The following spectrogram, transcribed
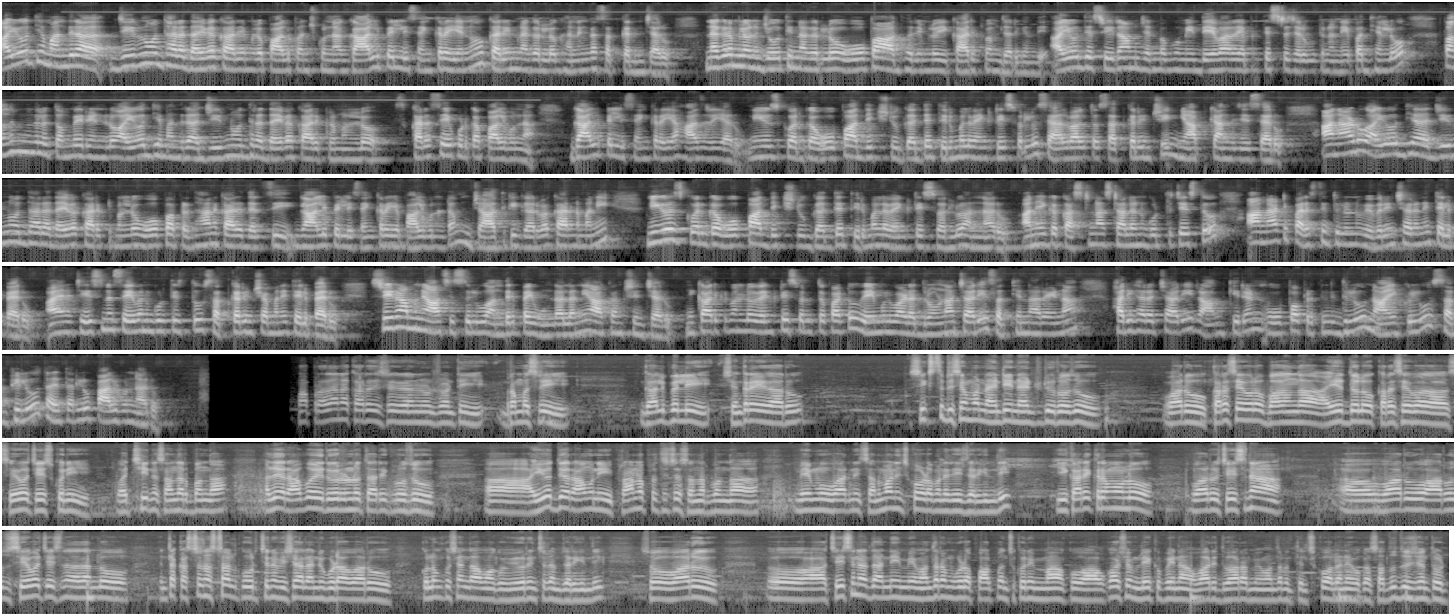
అయోధ్య మందిర జీర్ణోద్ధార దైవ కార్యంలో పాలు పంచుకున్న గాలిపెల్లి శంకరయ్యను కరీంనగర్లో ఘనంగా సత్కరించారు. నగరంలోని జ్యోతినగర్లో ఓపా ఆధ్వర్యంలో ఈ కార్యక్రమం జరిగింది. అయోధ్య శ్రీరామ జన్మభూమి దేవాలయ ప్రతిష్ట జరుగుతున్న నేపథ్యంలో పంతొమ్మిది వందల తొంభై రెండులో అయోధ్య మందిర జీర్ణోద్ధర దైవ కార్యక్రమంలో కరసేవకుడిగా పాల్గొన్న గాలిపెల్లి శంకరయ్య హాజరయ్యారు. నియోజకవర్గ ఉపాధ్యక్షుడు గద్దె తిరుమల వెంకటేశ్వర్లు శాల్వాలతో సత్కరించి జ్ఞాపిక అందజేశారు. ఆనాడు అయోధ్య జీర్ణోద్ధార దైవ కార్యక్రమంలో ఓపా ప్రధాన కార్యదర్శి గాలిపెల్లి శంకరయ్య పాల్గొనడం జాతికి గర్వకారణమని నియోజకవర్గ ఓపా అధ్యక్షుడు గద్దె తిరుమల వెంకటేశ్వర్లు అన్నారు. అనేక కష్టనష్టాలను గుర్తు చేస్తూ ఆనాటి పరిస్థితులను వివరించారని తెలిపారు. ఆయన చేసిన సేవను గుర్తిస్తూ సత్కరించామని తెలిపారు. శ్రీరాముని ఆశీస్సులు అందరిపై ఉండాలని ఆకాంక్షించారు. ఈ కార్యక్రమంలో వెంకటేశ్వర్లతో పాటు వేములవాడ ద్రోణాచారి సత్యనారాయణ హరిహరచారి రామ్ కిరణ్ ఓపా ప్రతినిధులు నాయకులు సభ్యులు తదితరులు పాల్గొన్నారు. మా ప్రధాన కార్యదర్శి అయినటువంటి బ్రహ్మశ్రీ గాలిపల్లి శంకరయ్య గారు sixth December nineteen ninety two రోజు వారు కరసేవలో భాగంగా అయోధ్యలో కరసేవ సేవ చేసుకొని వచ్చిన సందర్భంగా అదే రాబోయే ఇరవై రెండో తారీఖు రోజు అయోధ్య రాముని ప్రాణప్రతిష్ఠ సందర్భంగా మేము వారిని సన్మానించుకోవడం అనేది జరిగింది. ఈ కార్యక్రమంలో వారు చేసిన వారు ఆ రోజు సేవ చేసిన దానిలో ఎంత కష్ట నష్టాలు కూర్చిన విషయాలన్నీ కూడా వారు కులంకుశంగా మాకు వివరించడం జరిగింది. సో వారు ఆ, చేసిన దాన్ని మేమందరం కూడా పాల్పంచుకొని మాకు ఆ అవకాశం లేకపోయినా వారి ద్వారా మేమందరం తెలుసుకోవాలనే ఒక సదుద్దేశంతో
